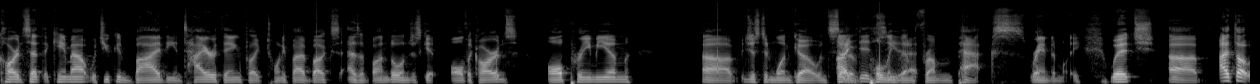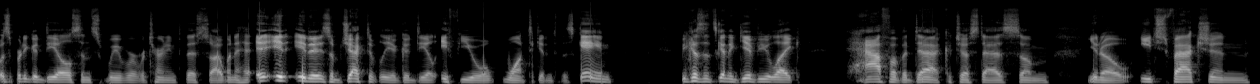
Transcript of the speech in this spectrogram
card set that came out, which you can buy the entire thing for like 25 bucks as a bundle and just get all the cards, all premium, uh, just in one go instead I of pulling them from packs randomly, which uh, I thought was a pretty good deal since we were returning to this. So I went ahead. It, it, it is objectively a good deal if you want to get into this game because it's going to give you like half of a deck just as some, you know, each faction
